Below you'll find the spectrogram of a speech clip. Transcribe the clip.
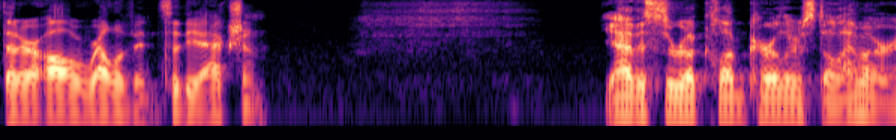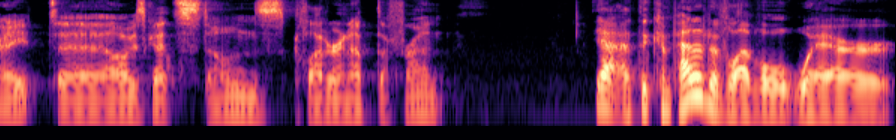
that are all relevant to the action? Yeah, this is a real club curler's dilemma, right? Uh, always got stones cluttering up the front. Yeah, at the competitive level, where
